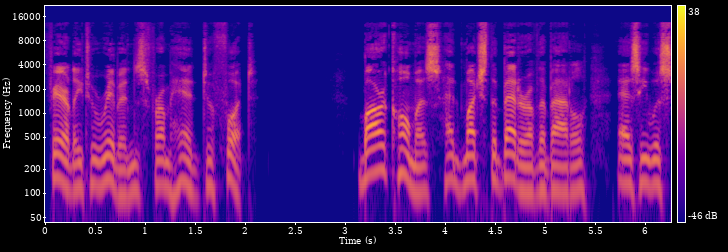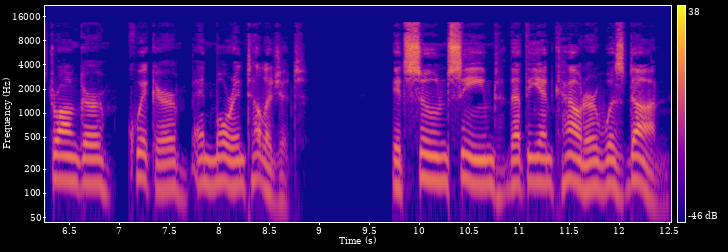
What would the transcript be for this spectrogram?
fairly to ribbons from head to foot. Bar Comas had much the better of the battle, as he was stronger, quicker, and more intelligent. It soon seemed that the encounter was done,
